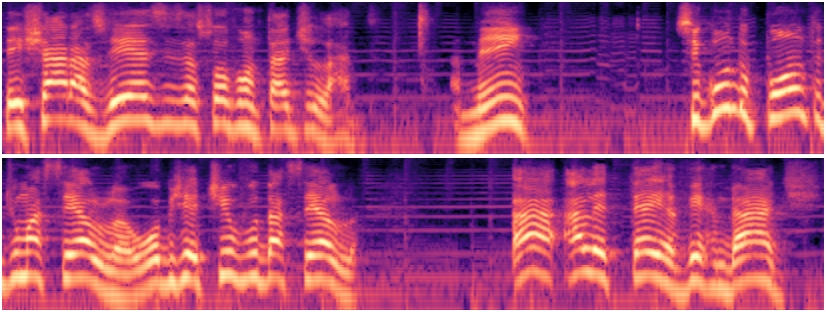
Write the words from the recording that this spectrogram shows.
deixar às vezes a sua vontade de lado. Amém? Segundo ponto de uma célula, o objetivo da célula. A aletheia, verdade,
